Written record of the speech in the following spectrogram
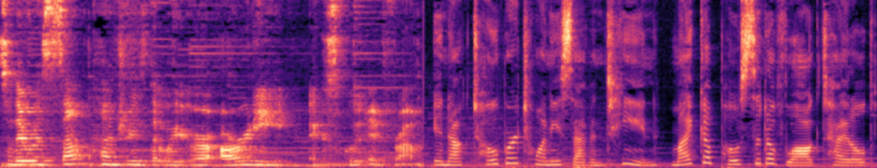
so there was some countries that we were already excluded from in october 2017 myka posted a vlog titled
